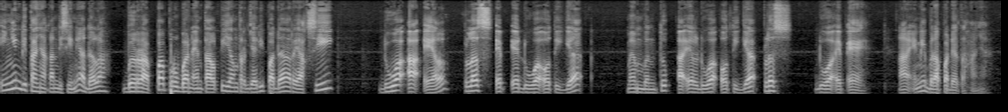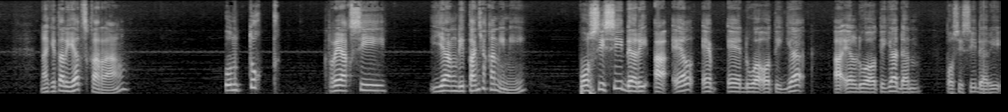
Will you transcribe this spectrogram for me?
ingin ditanyakan di sini adalah berapa perubahan entalpi yang terjadi pada reaksi 2Al plus Fe2O3 membentuk Al2O3 plus 2Fe. Nah, ini berapa delta H-nya? Nah, kita lihat sekarang untuk reaksi yang ditanyakan ini posisi dari Al, Fe2O3, Al2O3 dan posisi dari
